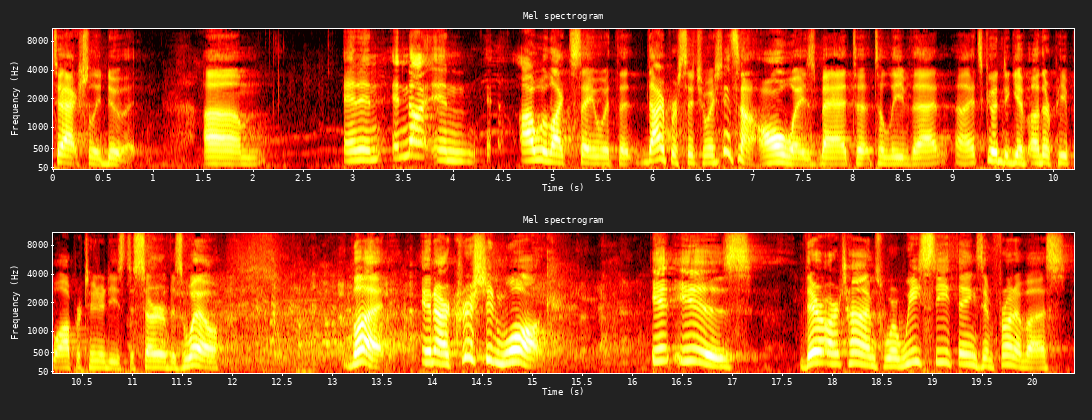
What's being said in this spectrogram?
to actually do it. Um, and, in, and not in, I would like to say with the diaper situation, it's not always bad to, to leave that. Uh, it's good to give other people opportunities to serve as well. but in our Christian walk, it is, there are times where we see things in front of us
